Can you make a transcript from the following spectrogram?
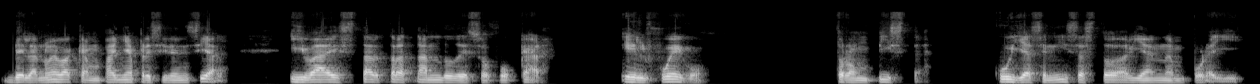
de la nueva campaña presidencial y va a estar tratando de sofocar el fuego trompista cuyas cenizas todavía andan por allí.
